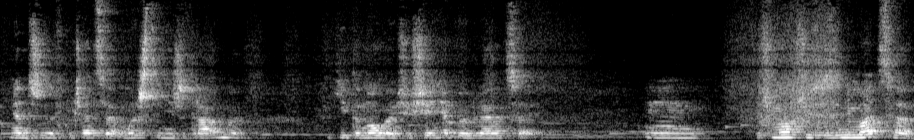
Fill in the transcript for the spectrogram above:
у меня начинают включаться мышцы ниже травмы, какие-то новые ощущения появляются. Почему я хочу здесь заниматься?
